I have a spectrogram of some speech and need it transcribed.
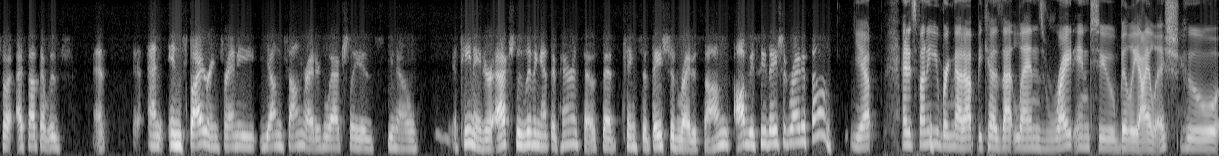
So I thought that was and, and inspiring for any young songwriter who actually is, you know, a teenager actually living at their parents' house that thinks that they should write a song. Obviously, they should write a song. Yep. And it's funny you bring that up because that lends right into Billie Eilish, who,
